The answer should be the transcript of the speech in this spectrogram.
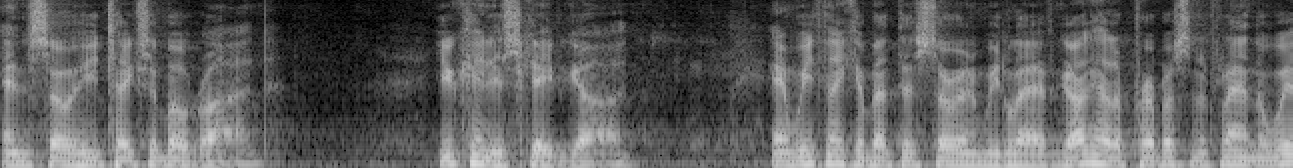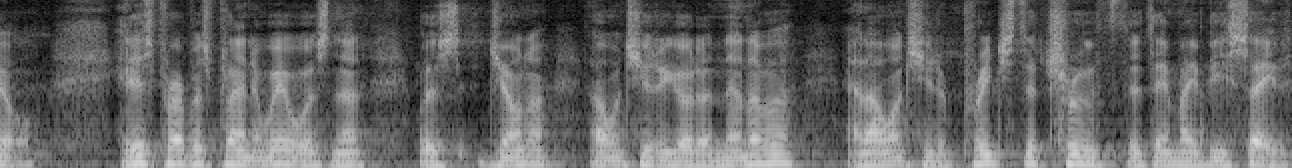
And so he takes a boat ride. You can't escape God. And we think about this story and we laugh. God had a purpose and a plan, the will. His purpose, plan, and will was, was Jonah, I want you to go to Nineveh and I want you to preach the truth that they may be saved.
